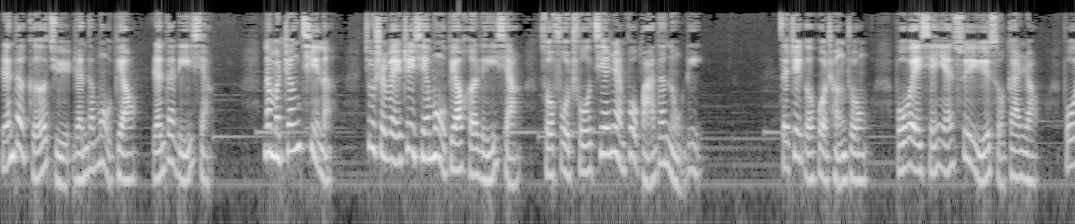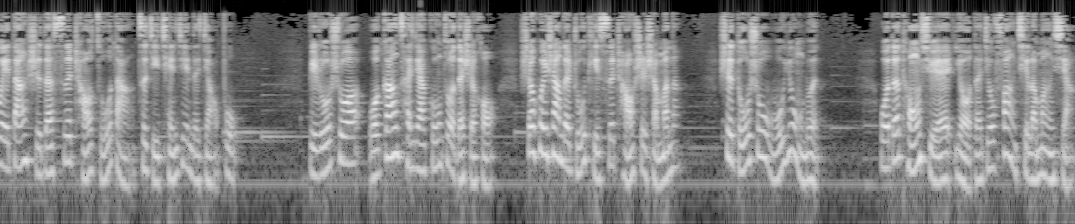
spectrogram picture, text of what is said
人的格局、人的目标、人的理想。那么，争气呢？就是为这些目标和理想所付出坚韧不拔的努力。在这个过程中，不为闲言碎语所干扰，不为当时的思潮阻挡自己前进的脚步。比如说，我刚参加工作的时候，社会上的主体思潮是什么呢？是读书无用论。我的同学有的就放弃了梦想，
